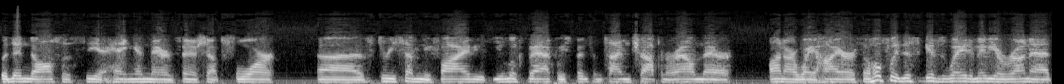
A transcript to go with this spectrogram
but then to also see it hang in there and finish up four, uh, 375. You, you look back, we spent some time chopping around there on our way higher. So hopefully this gives way to maybe a run at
